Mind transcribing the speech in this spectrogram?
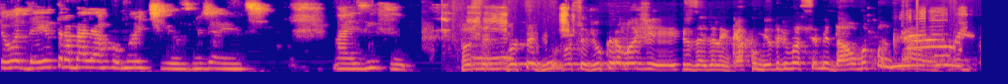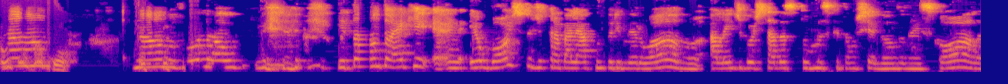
Eu odeio trabalhar romantismo, gente. Mas, enfim, você, é... você, viu, você viu que eu elogiei José de Alencar com medo de você me dar uma pancada. Não, não. Então, não, não vou não. E tanto é que é, eu gosto de trabalhar com o primeiro ano, além de gostar das turmas que estão chegando na escola,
